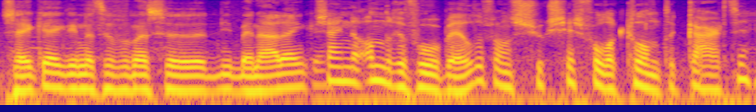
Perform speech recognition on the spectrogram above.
Zeker, ik denk dat heel veel mensen niet bij nadenken. Zijn er andere voorbeelden van succesvolle klantenkaarten?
